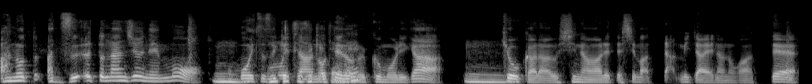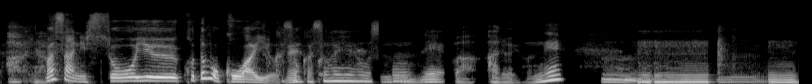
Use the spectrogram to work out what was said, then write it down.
あのとあ、ずっと何十年も思い続けたあの手のぬくもりが、今今日から失われてしまったみたいなのがあって、あなまさにそういうことも怖いよね。そうか、そういう恐れはあるよね。う。うんん。うんうん。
